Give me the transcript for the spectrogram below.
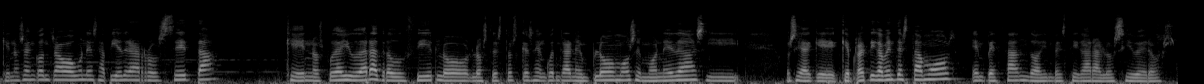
que no se ha encontrado aún esa piedra roseta que nos puede ayudar a traducir los textos que se encuentran en plomos, en monedas y. O sea que, que prácticamente estamos empezando a investigar a los íberos.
